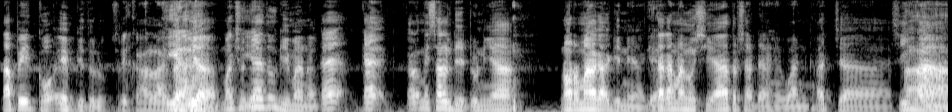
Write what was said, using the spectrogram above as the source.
tapi goib gitu loh. serigala Iya. Iya, maksudnya Iya. itu gimana? Kayak kayak kalau misal di dunia normal kayak gini ya. Kita Iya. kan manusia terus ada hewan gajah, singa. Ah, ah,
